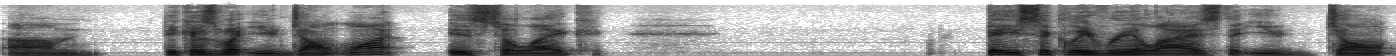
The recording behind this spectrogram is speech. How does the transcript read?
Um, because what you don't want is to like basically realize that you don't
